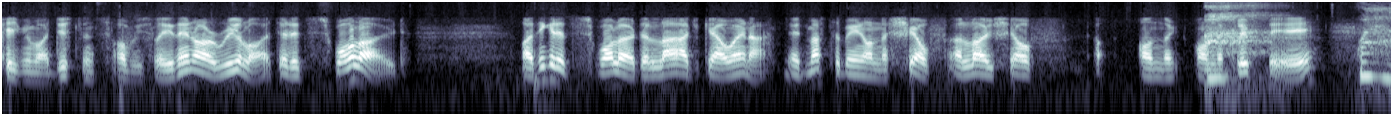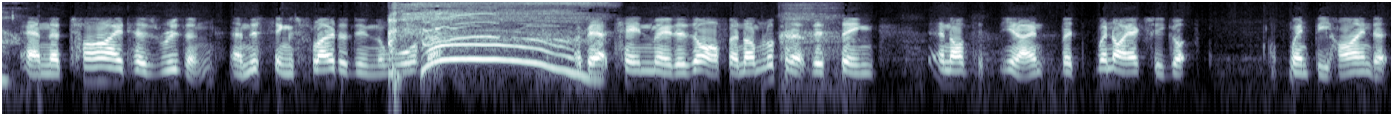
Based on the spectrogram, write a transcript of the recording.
keeping my distance, obviously. Then I realised that it swallowed. I think it had swallowed a large goanna. It must have been on a shelf, a low shelf on the on the cliff there. Wow. and the tide has risen, and this thing's floated in the water about ten metres off, and I'm looking at this thing, and I, you know, but when I actually got went behind it,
